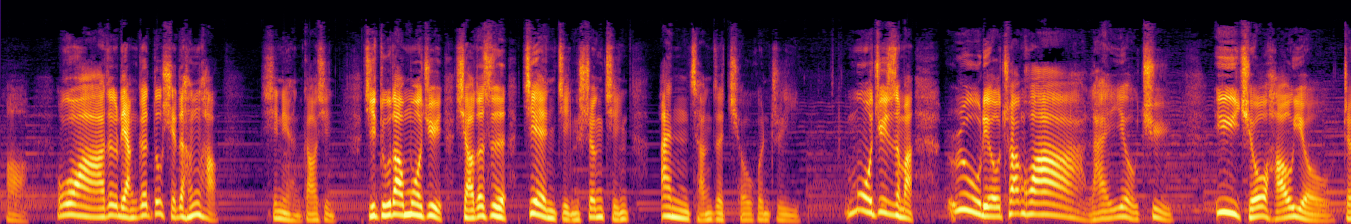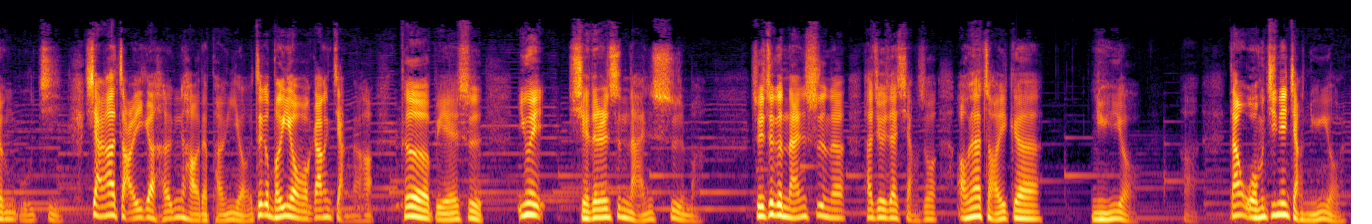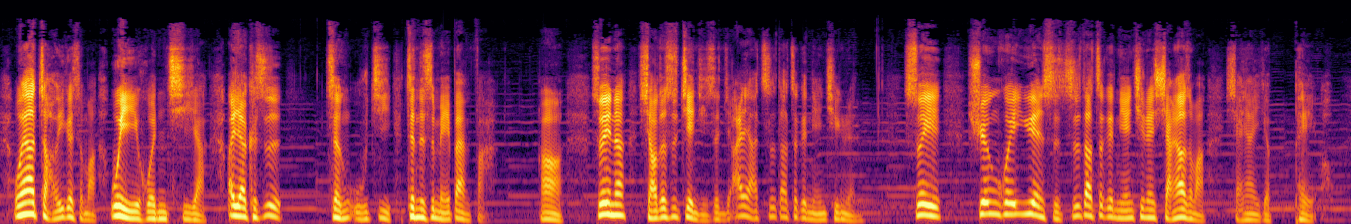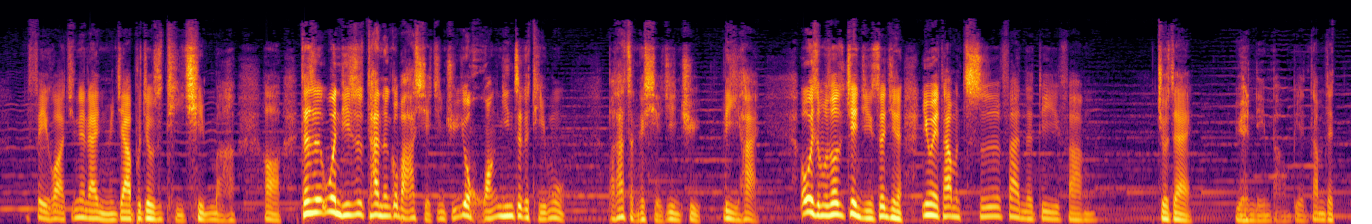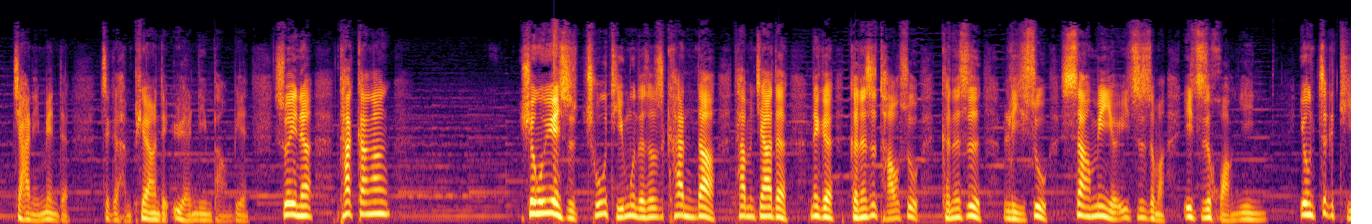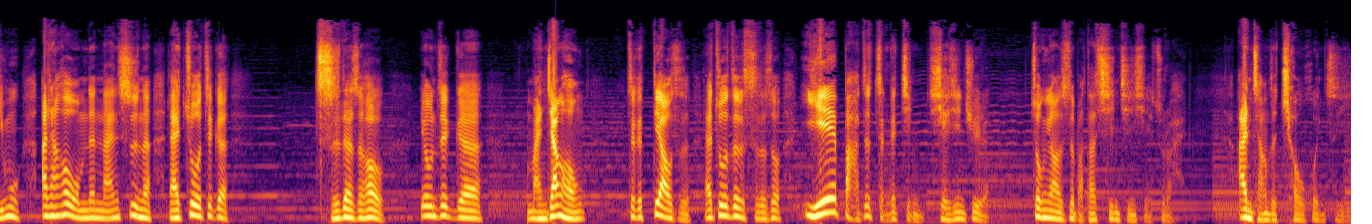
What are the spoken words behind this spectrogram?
啊。哇，这个两个都写得很好。心里很高兴，即读到末句，晓得是见景生情，暗藏着求婚之意。末句是什么？入柳穿花来又去，欲求好友真无计。想要找一个很好的朋友，这个朋友我刚刚讲了哈，特别是因为写的人是男士嘛，所以这个男士呢，他就在想说，哦，我要找一个女友啊。当我们今天讲女友，我要找一个什么未婚妻呀？哎呀，可是真无计，真的是没办法。啊，所以呢，小的是见景生情。哎呀，知道这个年轻人，所以宣徽院士知道这个年轻人想要什么，想要一个配偶。废话，今天来你们家不就是提亲吗？啊，但是问题是，他能够把它写进去，用黄莺这个题目把它整个写进去，厉害。为什么说是见景生情呢？因为他们吃饭的地方就在园林旁边，他们在家里面的这个很漂亮的园林旁边，所以呢，他刚刚宣徽院士出题目的时候是看到他们家的那个可能是桃树，可能是李树，上面有一只什么，一只黄莺。用这个题目啊，然后我们的男士呢来做这个词的时候，用这个《满江红》这个调子来做这个词的时候，也把这整个景写进去了。重要的是把他心情写出来，暗藏着求婚之意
